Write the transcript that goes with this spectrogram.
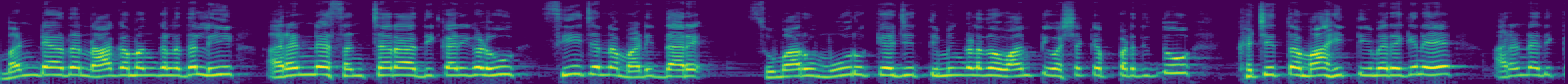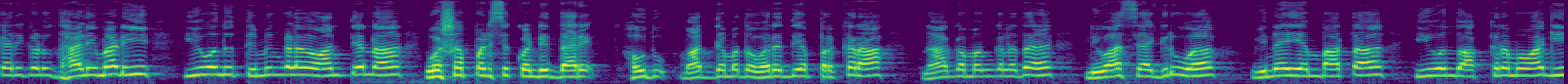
ಮಂಡ್ಯದ ನಾಗಮಂಗಲದಲ್ಲಿ ಅರಣ್ಯ ಸಂಚಾರ ಅಧಿಕಾರಿಗಳು ಸೀಜನ್ನ ಮಾಡಿದ್ದಾರೆ. ಸುಮಾರು ಮೂರು ಕೆಜಿ ತಿಮಿಂಗಳದ ವಾಂತಿ ವಶಕ್ಕೆ ಪಡೆದಿದ್ದು, ಖಚಿತ ಮಾಹಿತಿ ಮೇರೆಗೆ ಅರಣ್ಯಾಧಿಕಾರಿಗಳು ದಾಳಿ ಮಾಡಿ ಈ ಒಂದು ತಿಮಿಂಗಳದ ವಾಂತಿಯನ್ನ ವಶಪಡಿಸಿಕೊಂಡಿದ್ದಾರೆ. ಹೌದು, ಮಾಧ್ಯಮದ ವರದಿಯ ಪ್ರಕಾರ ನಾಗಮಂಗಲದ ನಿವಾಸಿಯಾಗಿರುವ ವಿನಯ್ ಎಂಬಾತ ಈ ಒಂದು ಅಕ್ರಮವಾಗಿ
